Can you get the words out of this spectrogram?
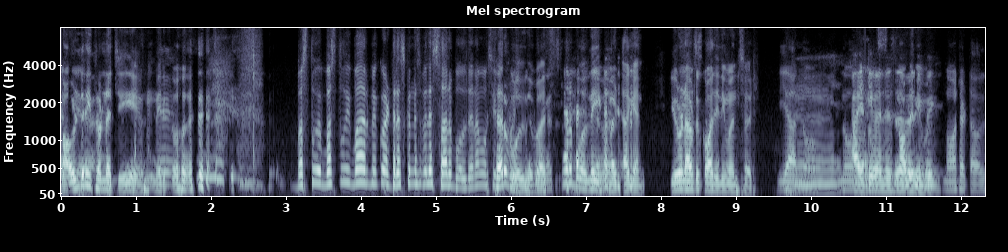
बाउंड्री थोड़ा चाहिए मेरे को बस तू बस तू एक बार मेरे को एड्रेस करने से पहले सर बोल देना वो सर बोल दे बस सर बोल दे but again you don't have to call anyone sir Yeah, no, hmm, no. IT yes, is not, not at all.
